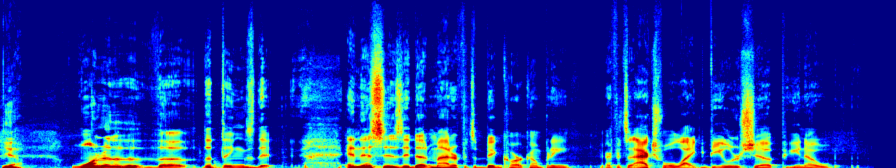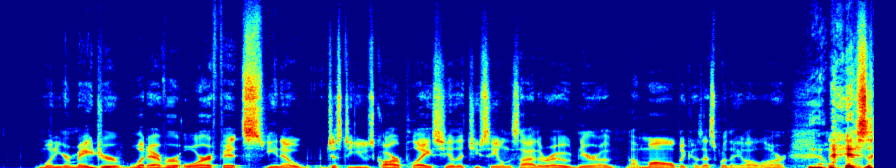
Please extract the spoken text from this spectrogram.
yeah, One of the, the the things that, and this is, it doesn't matter if it's a big car company or if it's an actual like dealership, you know, one of your major whatever, or if it's you know just a used car place, you know that you see on the side of the road near a, a mall because that's where they all are. Yeah. is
